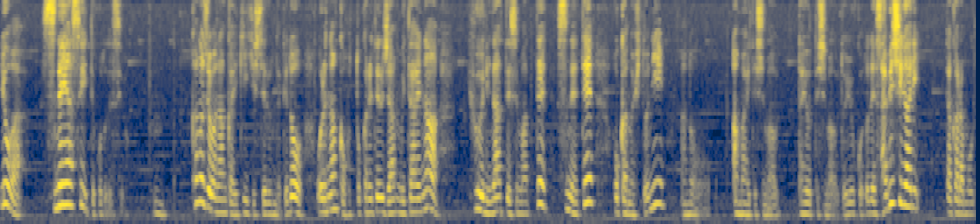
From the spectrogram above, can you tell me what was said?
要は拗ねやすいってことですよ。うん、彼女はなんか生き生きしてるんだけど俺なんかほっとかれてるじゃんみたいな風になってしまって拗ねて他の人にあの甘えてしまう頼ってしまうということで寂しがり。だからもう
